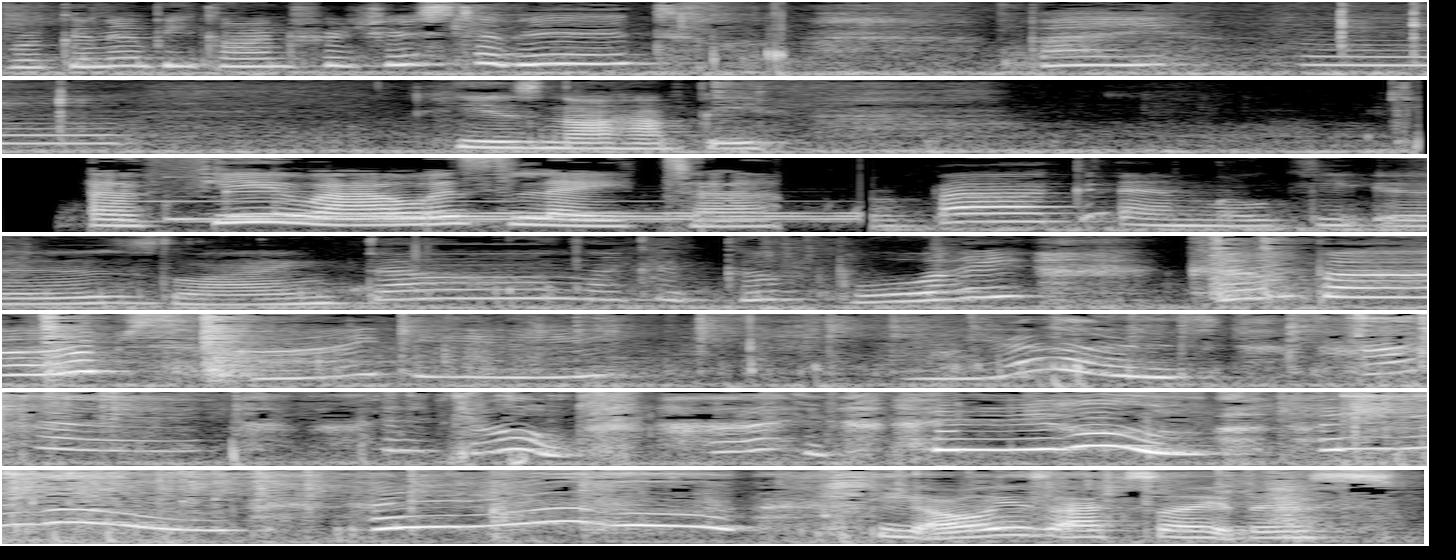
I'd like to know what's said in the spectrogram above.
We're gonna be gone for just a bit. Bye. Mm. He is not happy. A few hours later. We're back and Loki is lying down like a good boy. Come, Bubs. Hi, baby. Yes. Hi. Hello. Hi. Hello. Hello. Hello. He always acts like this.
